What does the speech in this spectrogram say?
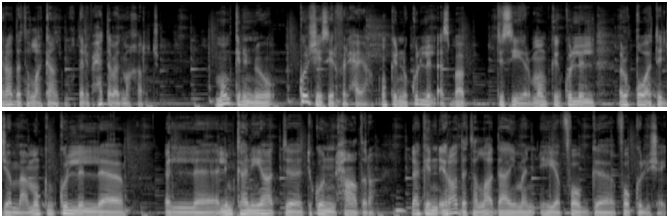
إرادة الله كانت مختلفة حتى بعد ما خرج. ممكن إنه كل شيء يصير في الحياة ممكن إنه كل الأسباب تسير ممكن كل ال- القوى تتجمع ممكن كل ال ال الإمكانيات تكون حاضرة. لكن إرادة الله دائما هي فوق فوق كل شيء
